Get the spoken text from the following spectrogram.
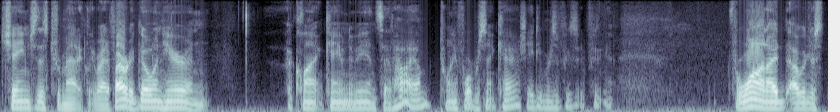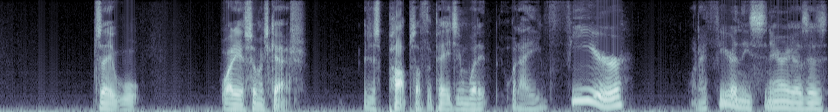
change this dramatically, right? If I were to go in here and a client came to me and said, Hi, I'm 24% cash, 18% fixed. income." For one, I'd, I would just say, well, why do you have so much cash? It just pops off the page. And what it, what I fear, what I fear in these scenarios is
